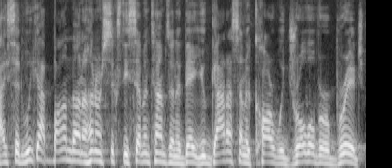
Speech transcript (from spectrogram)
I said, we got bombed on 167 times in a day. You got us in a car. We drove over a bridge.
